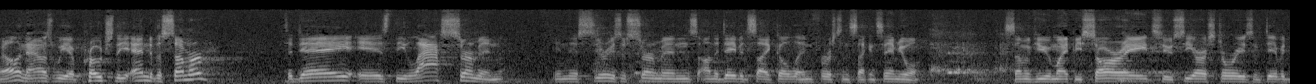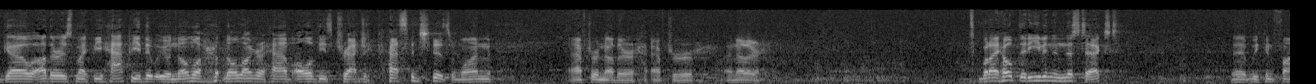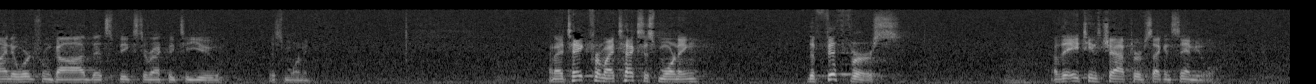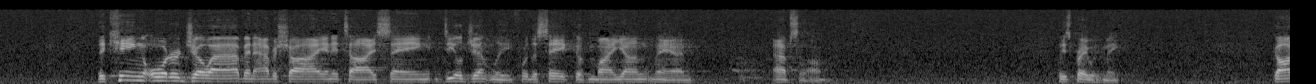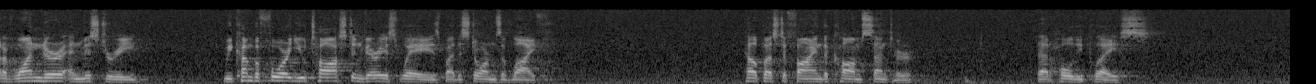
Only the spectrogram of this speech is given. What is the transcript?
Well, now as we approach the end of the summer, today is the last sermon in this series of sermons on the David cycle in 1st and 2nd Samuel. Some of you might be sorry to see our stories of David go. Others might be happy that we will no, no longer have all of these tragic passages, one after another after another. But I hope that even in this text, that we can find a word from God that speaks directly to you this morning. And I take for my text this morning the fifth verse of the 18th chapter of 2 Samuel. The king ordered Joab and Abishai and Ittai, saying, Deal gently for the sake of my young man, Absalom. Please pray with me. God of wonder and mystery, we come before you tossed in various ways by the storms of life. Help us to find the calm center, that holy place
